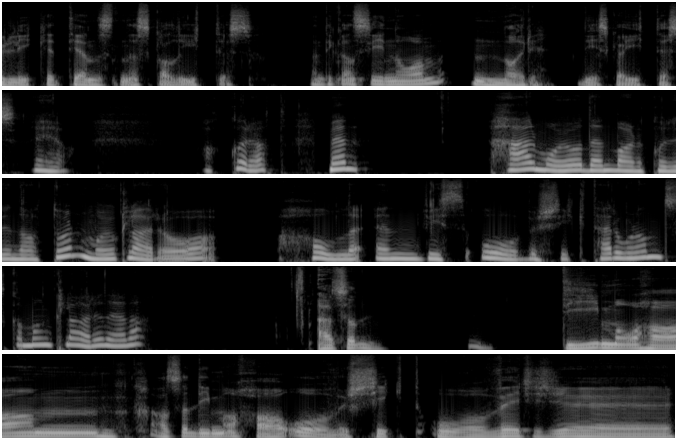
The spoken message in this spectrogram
ulike tjenestene skal ytes, men de kan si noe om når de skal ytes. Ja, akkurat. Men her må jo den barnekoordinatoren må jo klare å holde en viss oversikt her. Hvordan skal man klare det, da? Altså, de må ha mm, Altså, de må ha oversikt over eh,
